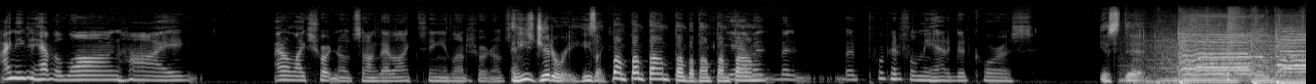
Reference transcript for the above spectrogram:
I need to have a long, high. I don't like short note songs. I don't like singing a lot of short notes. And he's jittery. He's like bum bum bum bum bum bum bum yeah, bum. but, but but poor pitiful me had a good chorus. Yes, it did. Oh,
